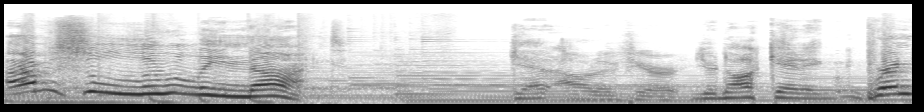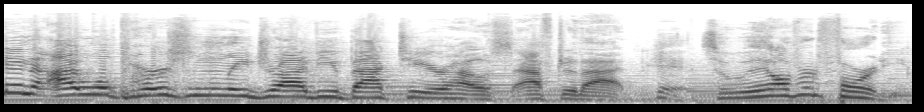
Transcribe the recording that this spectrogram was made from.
Absolutely not. Get out of here. You're not getting. Brendan, I will personally drive you back to your house after that. Okay, so we offered 40.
